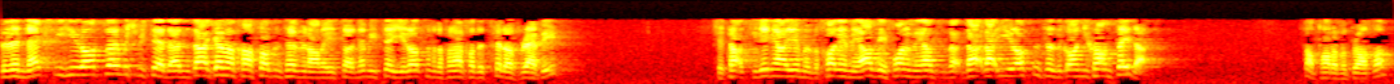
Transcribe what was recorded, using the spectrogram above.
So the next Yehirotzon, which we said, and that Gomel Chasadim says in Amay Yisrael, then we say Yehirotzon and the Fanacha, the tefillah of Rebbe. That, that, that Yehirotzon says, on, you can't say that. It's not part of a bracha.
